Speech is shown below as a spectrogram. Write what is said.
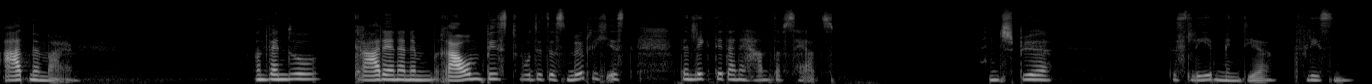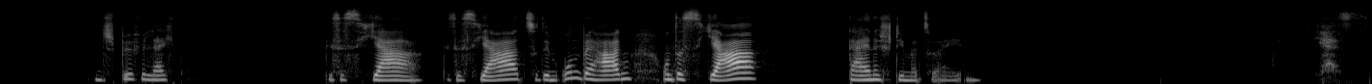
Atme mal. Und wenn du gerade in einem Raum bist, wo dir das möglich ist, dann leg dir deine Hand aufs Herz und spür das Leben in dir fließen. Und spür vielleicht dieses Ja, dieses Ja zu dem Unbehagen und das Ja, deine Stimme zu erheben. Yes,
